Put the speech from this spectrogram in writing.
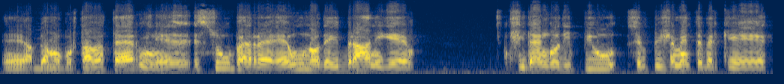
eh, abbiamo portato a termine. E Super è uno dei brani che ci tengo di più semplicemente perché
